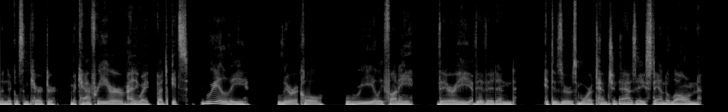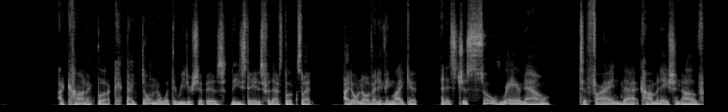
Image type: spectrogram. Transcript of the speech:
the Nicholson character, McCaffrey, or anyway. But it's really lyrical, really funny, very vivid, and it deserves more attention as a standalone iconic book. I don't know what the readership is these days for that book, but I don't know of anything like it. And it's just so rare now to find that combination of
